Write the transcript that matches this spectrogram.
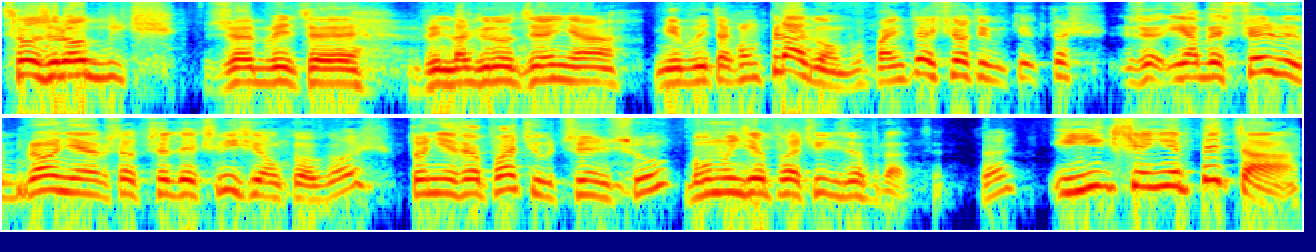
co zrobić, żeby te wynagrodzenia nie były taką plagą? Bo pamiętajcie o tym, ktoś, że ja bez przerwy bronię na przykład przed eksmisją kogoś, kto nie zapłacił czynszu, bo mu nie zapłacili za pracę. Tak? I nikt się nie pyta,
